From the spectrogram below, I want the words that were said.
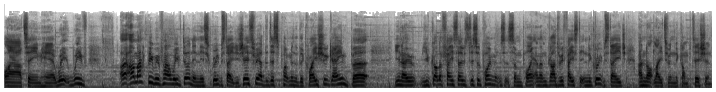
by our team here. We, we've. I, am happy with how we've done in this group stages. Yes, we had the disappointment of the Croatia game, but you know, you've got to face those disappointments at some point, and I'm glad we faced it in the group stage and not later in the competition.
